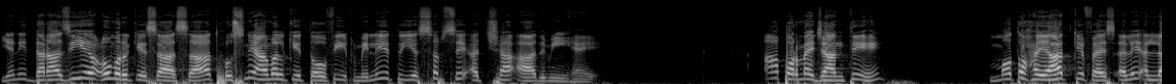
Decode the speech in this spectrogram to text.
یعنی درازی عمر کے ساتھ ساتھ حسن عمل کی توفیق ملے تو یہ سب سے اچھا آدمی ہے۔ آپ اور میں جانتے ہیں موت و حیات کے فیصلے اللہ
